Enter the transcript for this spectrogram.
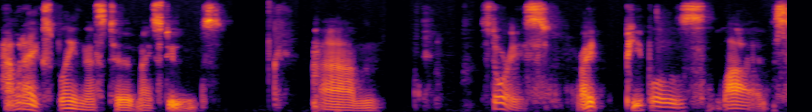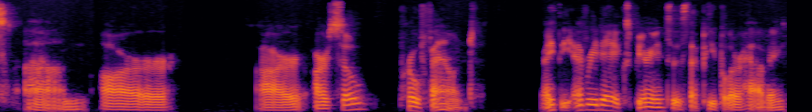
how would I explain this to my students? Um, stories, right? People's lives um, are are are so profound, right? The everyday experiences that people are having,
